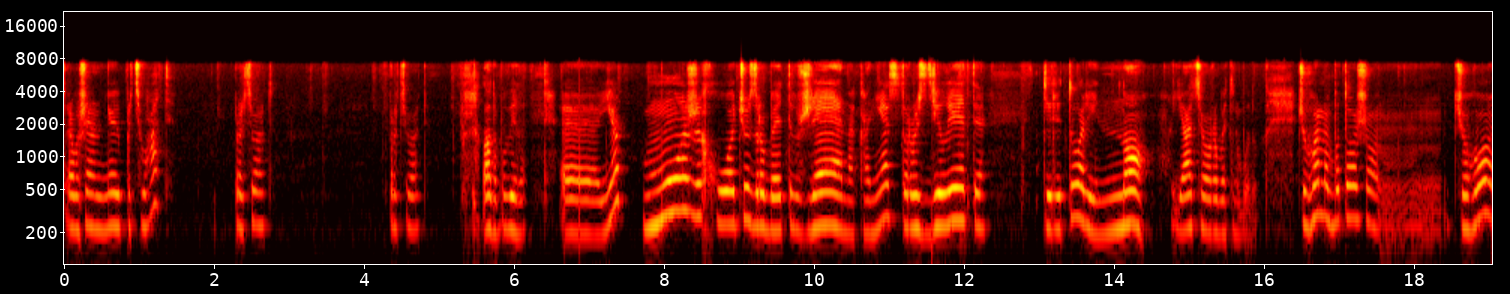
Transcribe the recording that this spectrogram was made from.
Треба ще над нею працювати. Працювати. Працювати. Ладно, побігли. Е, я може хочу зробити вже наконець-то розділити території, но я цього робити не буду. Чого? Ну, бо того, що. Чого?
